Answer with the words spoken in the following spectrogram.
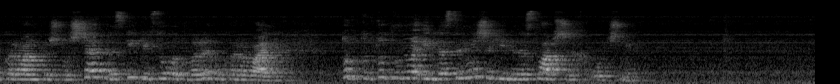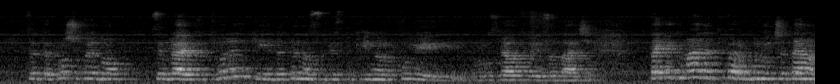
у караван прийшло ще 3, скільки всього тварин у каравані. Тобто тут воно і для сильніших, і для слабших учнів. Це також видно, з'являються тваринки, і дитина собі спокійно рахує і розв'язує задачі. Так як в мене тепер болюча тема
